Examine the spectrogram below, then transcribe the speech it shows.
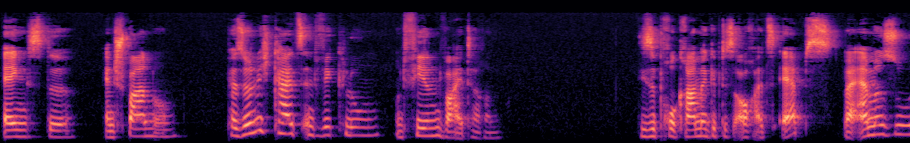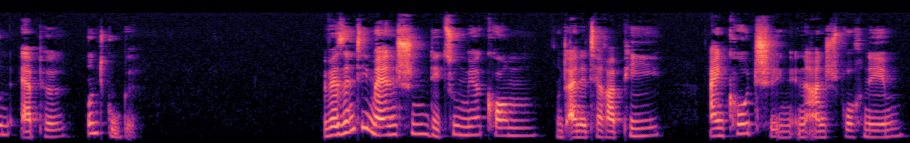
Ängste, Entspannung, Persönlichkeitsentwicklung und vielen weiteren. Diese Programme gibt es auch als Apps bei Amazon, Apple und Google. Wer sind die Menschen, die zu mir kommen und eine Therapie, ein Coaching in Anspruch nehmen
